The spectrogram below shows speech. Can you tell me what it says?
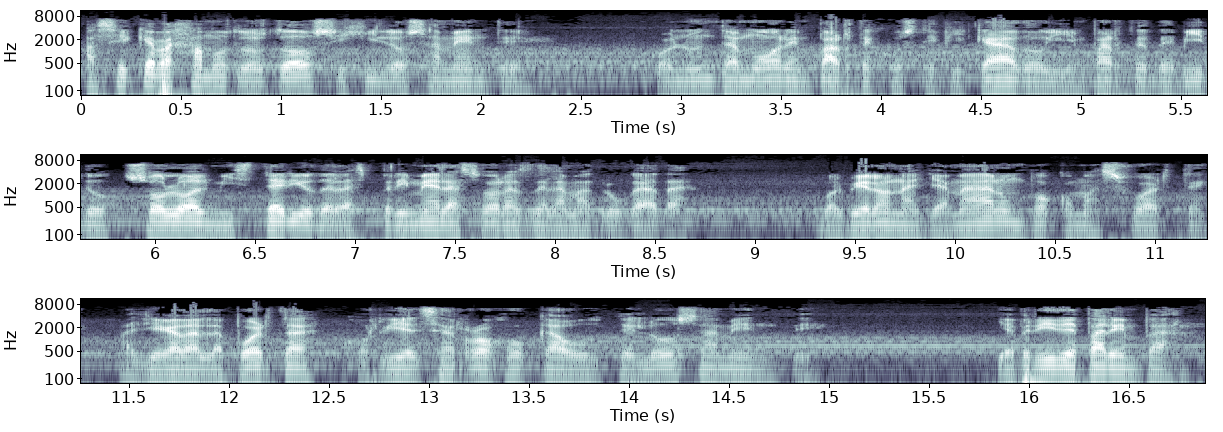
Así que bajamos los dos sigilosamente, con un temor en parte justificado y en parte debido solo al misterio de las primeras horas de la madrugada. Volvieron a llamar un poco más fuerte. Al llegar a la puerta, corrí el cerrojo cautelosamente y abrí de par en par.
